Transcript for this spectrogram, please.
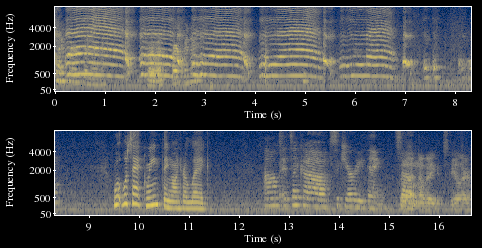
diaper Sorry, what? burp? What was that green thing on her leg? Um, it's like a security thing. So that nobody could steal her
